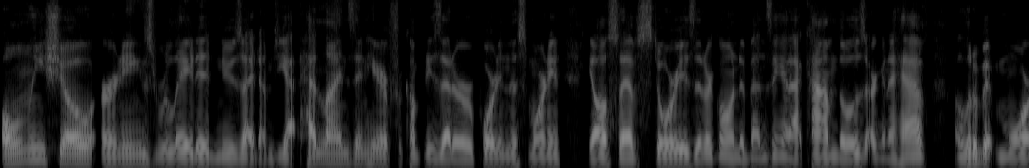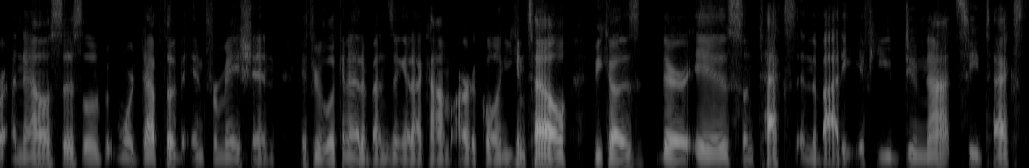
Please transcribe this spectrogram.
only show earnings related news items. You got headlines in here for companies that are reporting this morning. You also have stories that are going to benzinga.com. Those are going to have a little bit more analysis, a little bit more depth of information if you're looking at a benzinga.com article. And you can tell because there is some text in the body. If you do not see text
